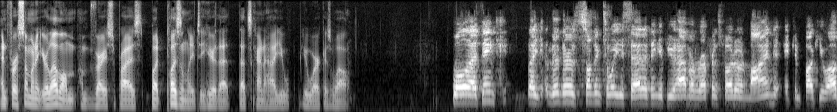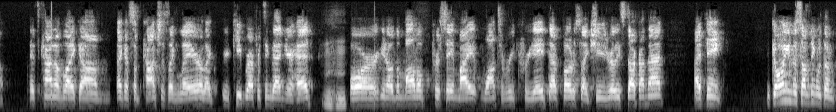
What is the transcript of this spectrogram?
And for someone at your level i'm, I'm very surprised but pleasantly to hear that that's kind of how you you work as well Well, I think like there, there's something to what you said. I think if you have a reference photo in mind, it can fuck you up. It's kind of like um like a subconscious like layer. Like you keep referencing that in your head, mm-hmm. or you know the model per se might want to recreate that photo. So like she's really stuck on that. I think going into something with a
